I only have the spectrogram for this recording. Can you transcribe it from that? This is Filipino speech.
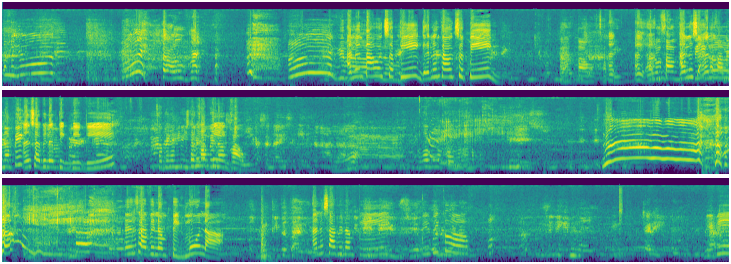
Ayun! Uy! Over! Ay, Anong tawag sa pig? Anong tawag sa pig? Anong tawag sa ano pig? Ano, sa, ano, ng pig? Anong sabi ng pig, Bibi? Sabi ng pig, sabi, sabi ng cow. Yeah. Ang sabi ng cow ng anak ko. Ano sabi ng pig muna? Ano sabi ng pig? Baby ko. Chari. Bibi.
